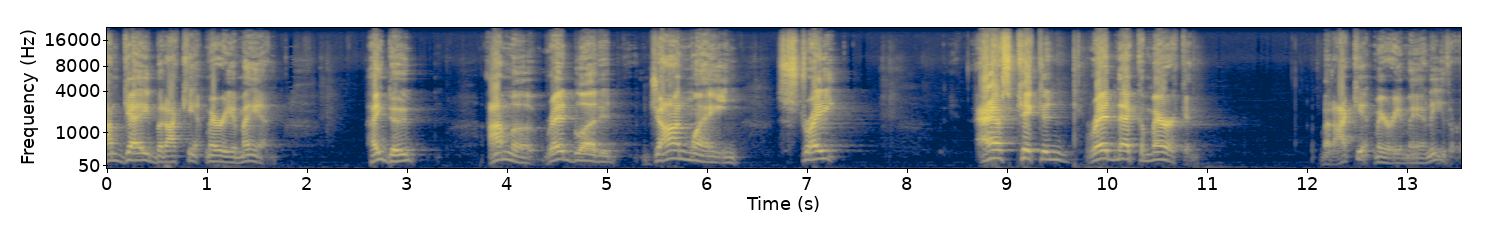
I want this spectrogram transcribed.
I'm gay, but I can't marry a man. Hey, dude, I'm a red blooded, John Wayne, straight, ass kicking, redneck American. But I can't marry a man either.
